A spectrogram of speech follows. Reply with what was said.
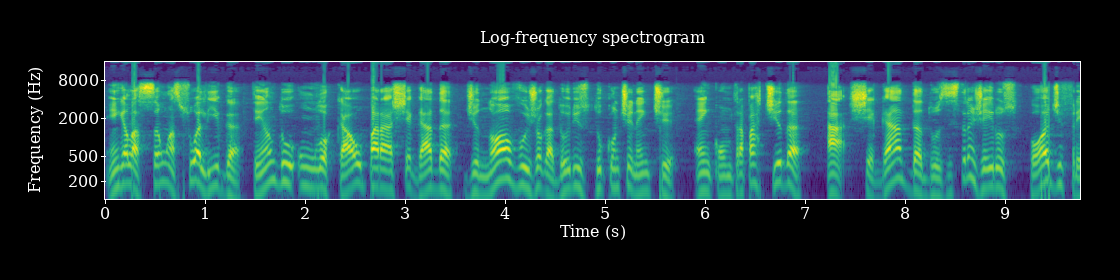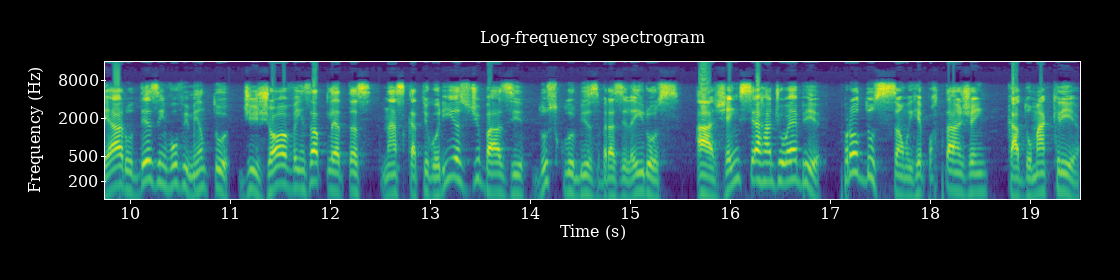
em relação à sua liga, tendo um local para a chegada de novos jogadores do continente. Em contrapartida, a chegada dos estrangeiros pode frear o desenvolvimento de jovens atletas nas categorias de base dos clubes brasileiros. Agência Rádio Web, produção e reportagem, Cadu Macri.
